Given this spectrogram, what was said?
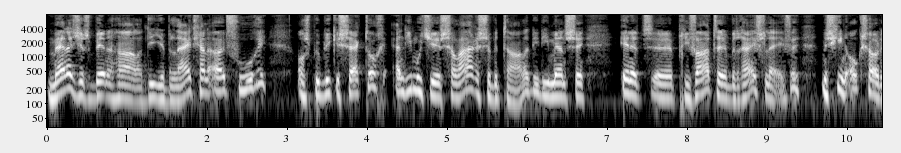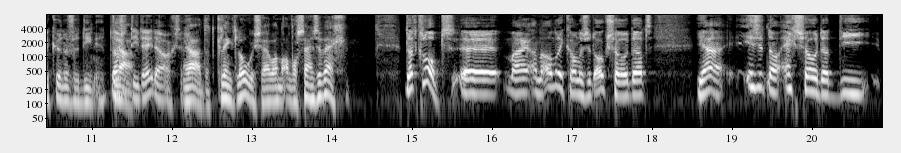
managers binnenhalen die je beleid gaan uitvoeren als publieke sector. En die moet je salarissen betalen die die mensen in het eh, private bedrijfsleven misschien ook zouden kunnen verdienen. Dat is het idee daarachter. Ja, dat klinkt logisch, hè, want anders zijn ze weg. Dat klopt. Eh, maar aan de andere kant is het ook zo dat. Ja, is het nou echt zo dat die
